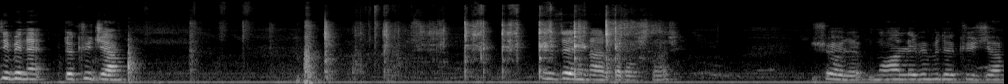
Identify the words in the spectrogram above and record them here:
dibine dökeceğim. Üzerine arkadaşlar şöyle muhallebimi dökeceğim.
